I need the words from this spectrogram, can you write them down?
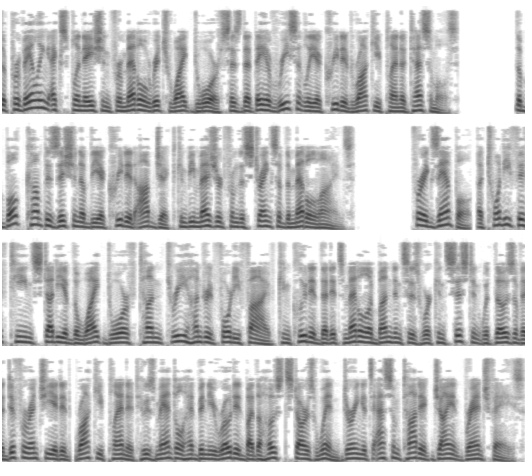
The prevailing explanation for metal-rich white dwarfs is that they have recently accreted rocky planetesimals. The bulk composition of the accreted object can be measured from the strengths of the metal lines. For example, a 2015 study of the white dwarf Ton 345 concluded that its metal abundances were consistent with those of a differentiated, rocky planet whose mantle had been eroded by the host star's wind during its asymptotic giant branch phase.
